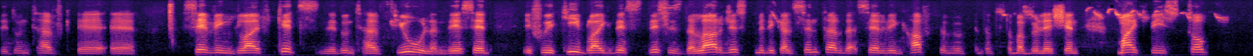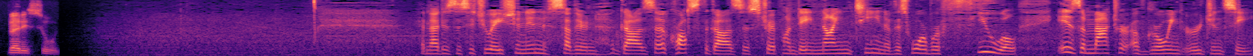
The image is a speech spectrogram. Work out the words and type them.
They don't have saving life kits. They don't have fuel. And they said if we keep like this, this is the largest medical center that serving half the, the population might be stopped very soon. And that is the situation in southern Gaza, across the Gaza Strip on day 19 of this war, where fuel is a matter of growing urgency.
